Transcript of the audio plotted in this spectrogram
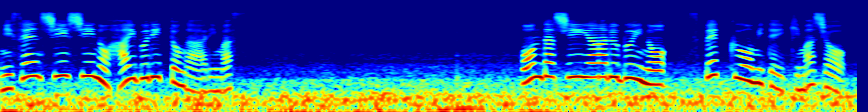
2000cc のハイブリッドがあります。ホンダ CRV のスペックを見ていきましょう。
